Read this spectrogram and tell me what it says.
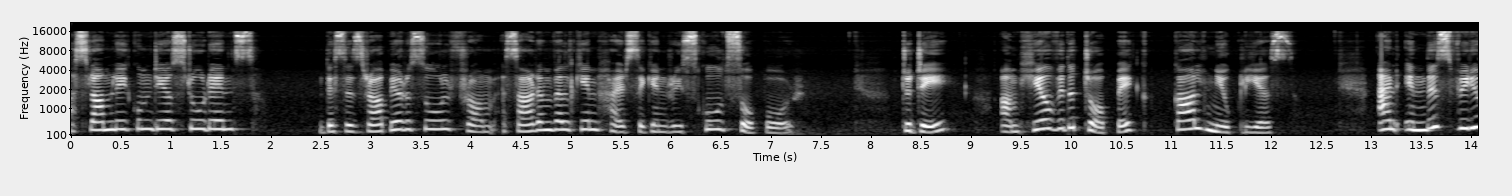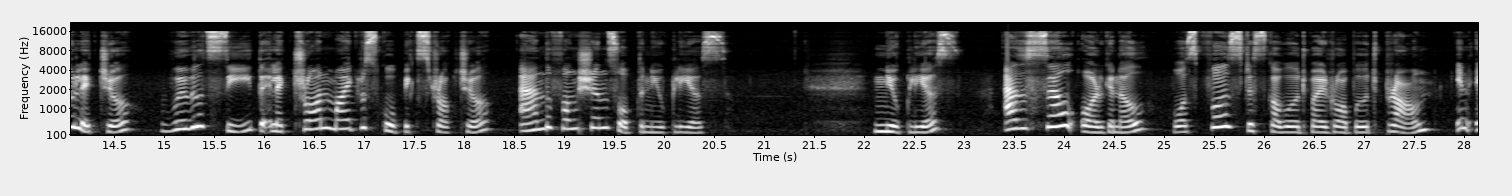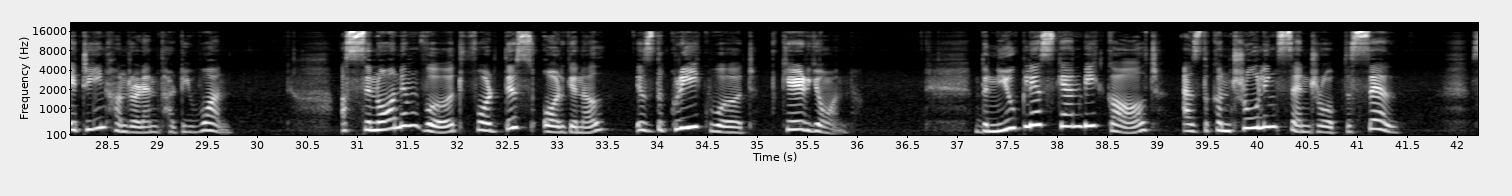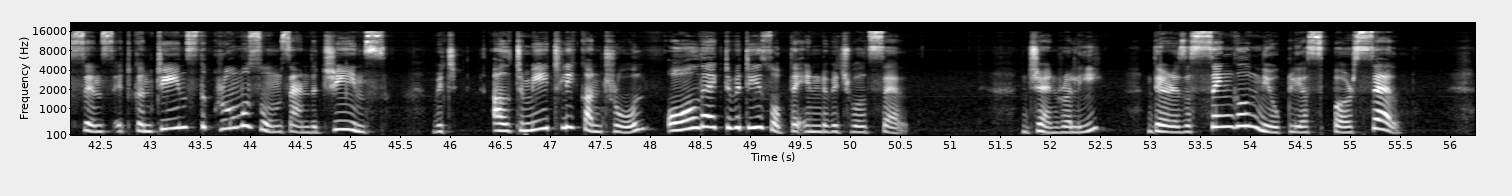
Assalamu alaikum dear students. This is Rabieh Rasool from SRM Welkin Higher Secondary School Sopor. Today I'm here with the topic called nucleus. And in this video lecture we will see the electron microscopic structure and the functions of the nucleus. Nucleus as a cell organelle was first discovered by Robert Brown in 1831. A synonym word for this organelle is the Greek word karyon. The nucleus can be called as the controlling center of the cell since it contains the chromosomes and the genes which ultimately control all the activities of the individual cell. Generally, there is a single nucleus per cell.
